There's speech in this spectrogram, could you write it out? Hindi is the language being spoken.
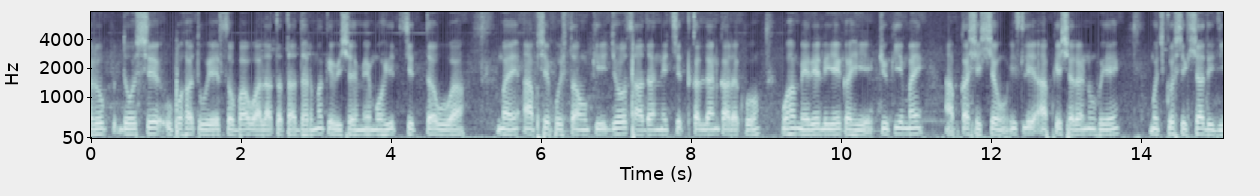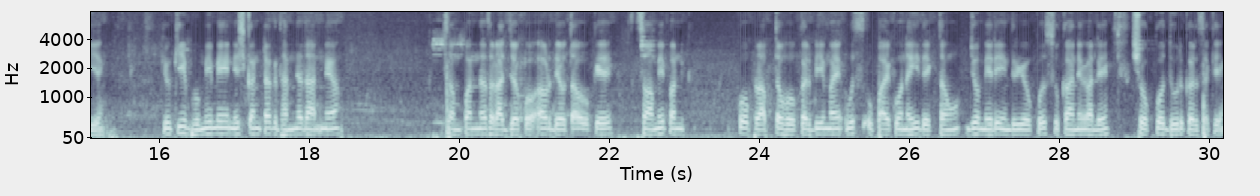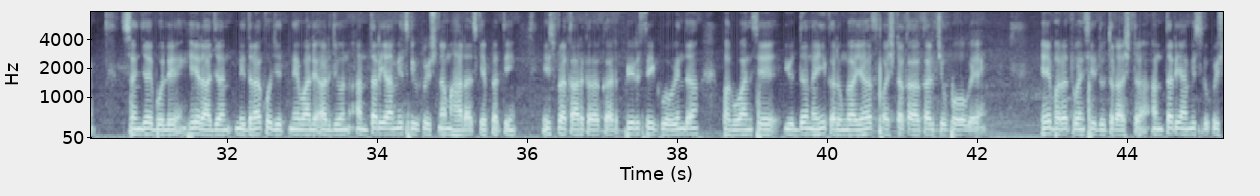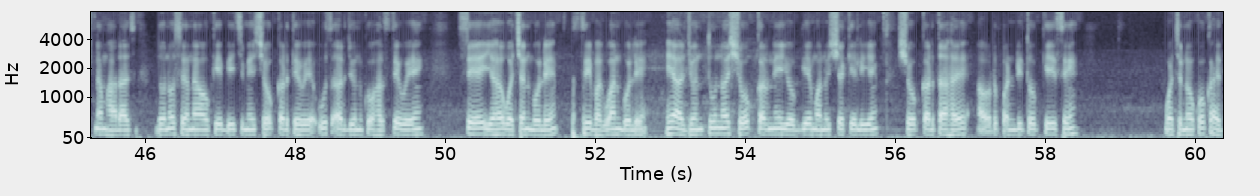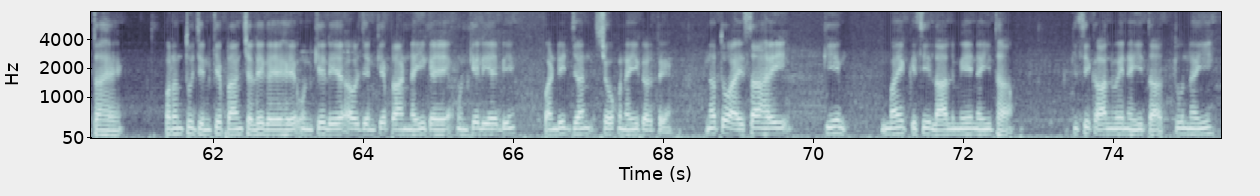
रूप दोष से उपहत हुए स्वभाव वाला तथा धर्म के विषय में मोहित चित्त हुआ। मैं आपसे पूछता हूँ कि जो साधन निश्चित कल्याणकारक हो, वह मेरे लिए कहिए, क्योंकि मैं आपका शिष्य हूँ, इसलिए आपके शरण हुए मुझको शिक्षा दीजिए। क्योंकि भूमि में निष्कंटक धन्य धान्य संपन्न राज्य को और देवताओं के स्वामीपन को प्राप्त होकर भी मैं उस उपाय को नहीं देखता हूँ, जो मेरे इंद्रियों को सुखाने वाले शोक को दूर कर सके। संजय बोले, हे राजन, निद्रा को जीतने वाले अर्जुन, अंतर्यामी श्री कृष्ण महाराज के प्रति इस प्रकार कहकर फिर श्री गोविंद भगवान से युद्ध नहीं करूँगा, यह स्पष्ट कहकर चुप हो गए। हे भरतवंशी धृतराष्ट्र, अंतर्यामी श्री कृष्ण महाराज, दोनों सेनाओं के बीच में शोक करते हुए उस अर्जुन को हँसते हुए से यह वचन बोले, श्री भगवान बोले, हे अर्जुन, तू न शोक करने योग्य मनुष्य के लिए शोक करता है और पंडितों के से वचनों को कहता है। परंतु जिनके प्राण चले गए हैं, उनके लिए और जिनके प्राण नहीं गए, उनके लिए भी पंडित जन शोक नहीं करते। न तो ऐसा है कि मैं किसी लाल में नहीं था, किसी काल में नहीं था, तू नहीं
